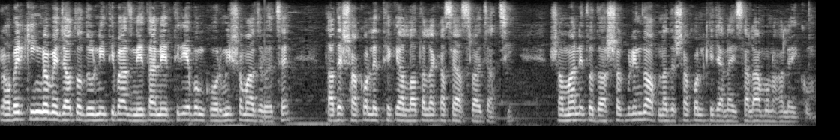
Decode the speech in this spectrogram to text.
রবের কিংডমে যত দুর্নীতিবাজ নেতা, নেত্রী এবং কর্মী সমাজ রয়েছে, তাদের সকলের থেকে আল্লাহ তালার কাছে আশ্রয় চাচ্ছি। সম্মানিত দর্শকবৃন্দ, আপনাদের সকলকে জানাই সালাম আলাইকুম।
